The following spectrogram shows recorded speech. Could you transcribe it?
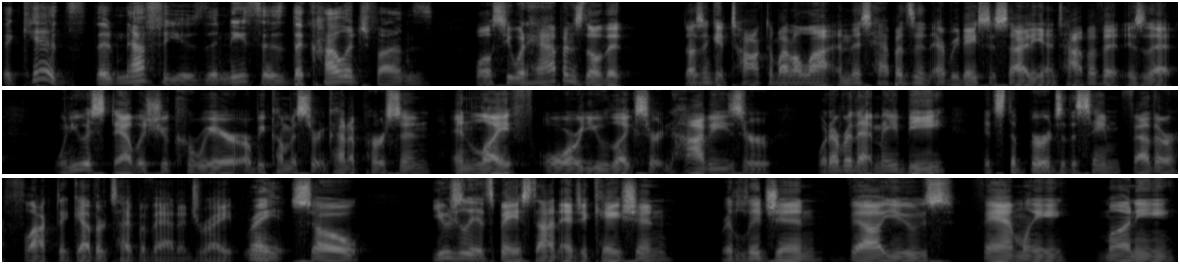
the kids, the nephews, the nieces, the college funds. Well, see what happens though that doesn't get talked about a lot, and this happens in everyday society. On top of it, is that when you establish your career or become a certain kind of person in life, or you like certain hobbies or whatever that may be, it's the birds of the same feather flock together type of adage, right? Right. So usually it's based on education, religion, values, family, money,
